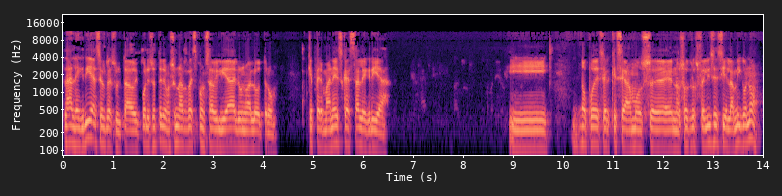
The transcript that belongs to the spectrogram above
La alegría es el resultado y por eso tenemos una responsabilidad el uno al otro, que permanezca esta alegría. Y no puede ser que seamos eh, nosotros felices y el amigo no.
